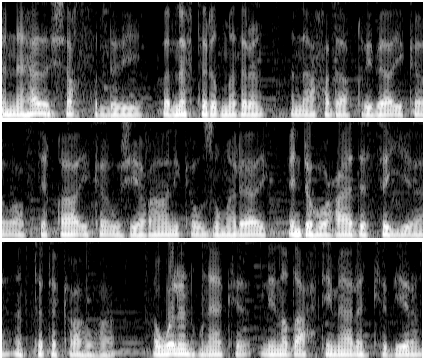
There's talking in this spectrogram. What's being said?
أن هذا الشخص الذي فلنفترض مثلا أن أحد أقربائك وأصدقائك وجيرانك وزملائك عنده عادة سيئة أنت تكرهها أولا هناك لنضع احتمالا كبيرا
